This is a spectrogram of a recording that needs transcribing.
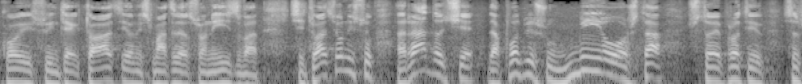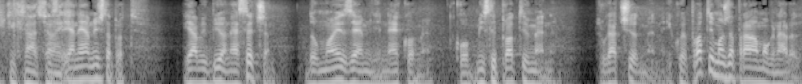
koji su intelektualci, oni smatraju da su oni izvan situacije, oni su radoće da potpišu bilo šta što je protiv srpskih nacionalnih. Ja nemam ništa protiv. Ja bih bio nesrećan da u moje zemlji nekome ko misli protiv mene, drugačiji od mene i ko je protiv možda prava mog naroda,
